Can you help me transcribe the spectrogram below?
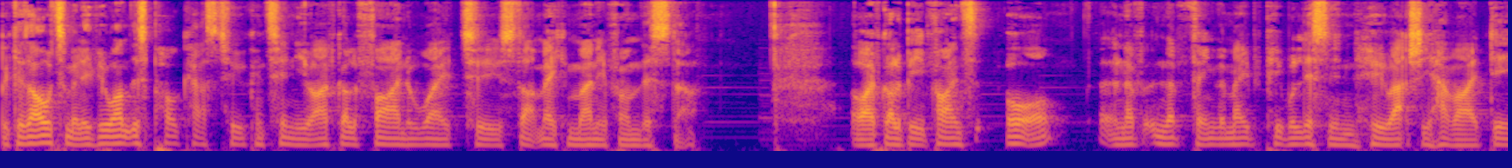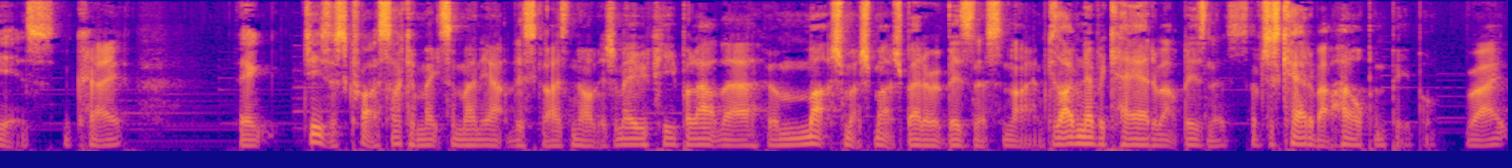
Because ultimately, if you want this podcast to continue, I've got to find a way to start making money from this stuff. Or I've got to be find, or another, another thing, there may be people listening who actually have ideas. Okay. Think, Jesus Christ, I can make some money out of this guy's knowledge. Maybe people out there who are much, much, much better at business than I am. Because I've never cared about business. I've just cared about helping people, right?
